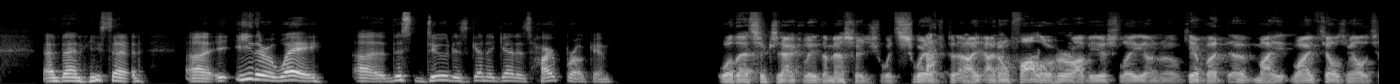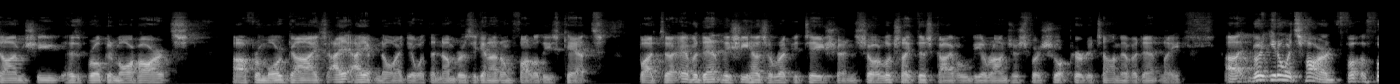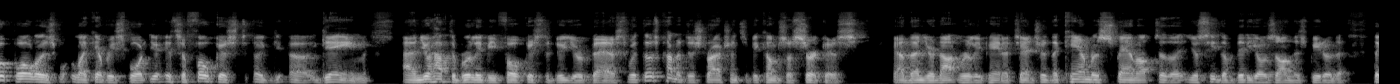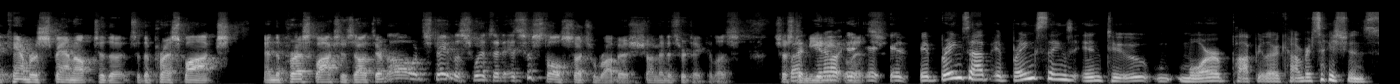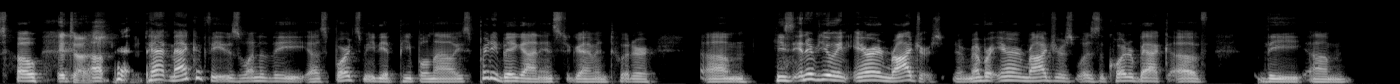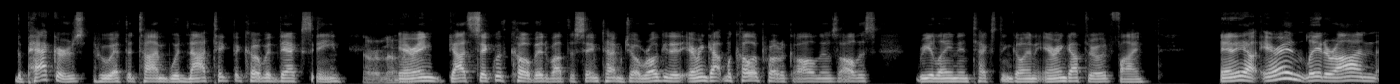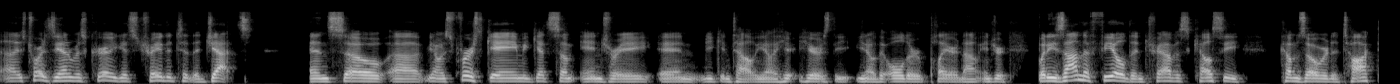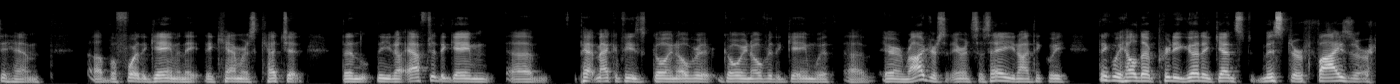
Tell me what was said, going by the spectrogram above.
and then he said, uh, "Either way, uh, this dude is going to get his heart broken." Well, that's exactly the message with Swift. I, I, don't follow her, obviously. I don't know, yeah, but uh, my wife tells me all the time she has broken more hearts uh, for more guys. I, I, have no idea what the numbers. Again, I don't follow these cats, but uh, evidently she has a reputation. So it looks like this guy will be around just for a short period of time, evidently. Uh, but you know, it's hard. F- football is like every sport; it's a focused uh, uh, game, and you have to really be focused to do your best. With those kind of distractions, it becomes a circus and then you're not really paying attention. The cameras span up to the. You'll see the videos on this, Peter. The the cameras span up to the to the press box, and the press boxes out there. Oh, it's Taylor Swift, and it's just all such rubbish. I mean, it's ridiculous. It's just but, you know, it, it, it brings up it brings things into more popular conversations. So it does. Uh, Pat, it Pat McAfee, who's one of the uh, sports media people now, he's pretty big on Instagram and Twitter. Um, he's interviewing Aaron Rodgers. Remember, Aaron Rodgers was the quarterback of the um, the Packers, who at the time would not take the COVID vaccine. I remember. Aaron got sick with COVID about the same time Joe Rogan did. Aaron got McCullough protocol, and there was all this relaying and texting going. Aaron got through it fine. And yeah, Aaron later on, uh, towards the end of his career, he gets traded to the Jets. And so, uh, you know, his first game, he gets some injury, and you can tell, you know, here, here's the, you know, the older player now injured, but he's on the field, and Travis Kelce comes over to talk to him uh, before the game, and they, the cameras catch it. Then, you know, after the game, uh, Pat McAfee's going over going over the game with uh, Aaron Rodgers, and Aaron says, "Hey, you know, I think we think we held up pretty good against Mister Pfizer."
